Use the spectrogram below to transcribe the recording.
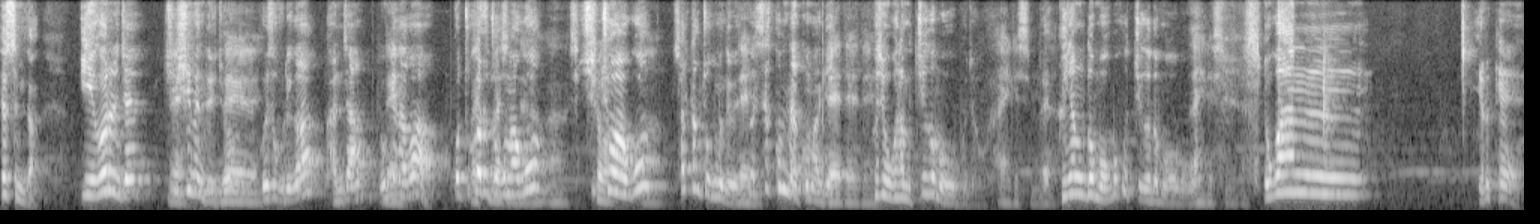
했습니다. 이거를 이제 찌시면 되죠. 네. 그래서 우리가 간장 여기다가 고춧가루 말씀하신 조금 하고 아, 식초. 식초하고 어. 설탕 조금만 넣어요. 네. 그 새콤달콤하게. 네, 네, 네. 그래서 이걸 한번 찍어 먹어보자고요. 알겠습니다. 네, 그냥도 먹어보고 찍어도 먹어보고. 알겠습니다. 요거 한 이렇게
